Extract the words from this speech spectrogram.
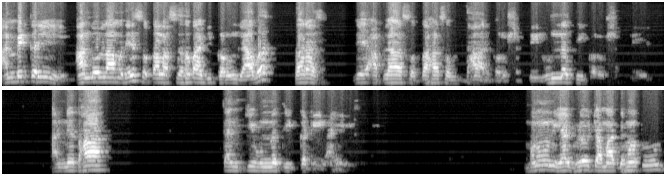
आंबेडकरी आंदोलनामध्ये स्वतःला सहभागी करून घ्यावं तरच ते आपला स्वतःचा उद्धार करू शकतील उन्नती करू शकतील. अन्यथा त्यांची उन्नती कठीण आहे. म्हणून या व्हिडिओच्या माध्यमातून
